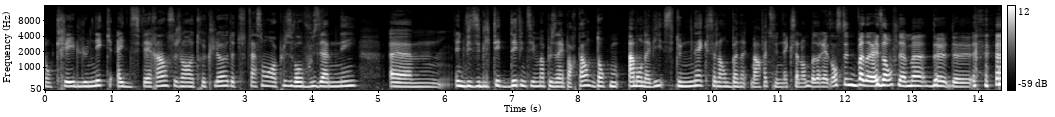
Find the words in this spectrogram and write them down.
Donc créer l'unique, être différent, ce genre de truc-là, de toute façon, en plus, va vous amener euh, une visibilité définitivement plus importante. Donc, à mon avis, c'est une excellente bonne... Ben, en fait, c'est une excellente bonne raison. C'est une bonne raison, finalement, de... de...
